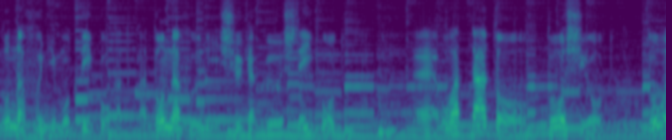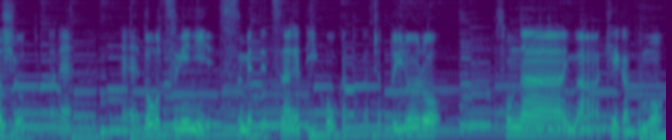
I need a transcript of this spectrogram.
どんな風に持っていこうかとかどんな風に集客していこうとか、えー終わった後どうしようとかどうしようとかね、えーどう次に進めてつなげていこうかとかちょっといろいろそんな今計画も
